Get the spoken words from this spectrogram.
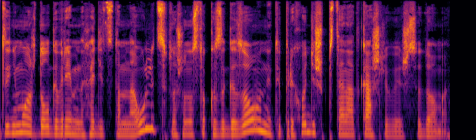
Ты не можешь долгое время находиться там на улице, потому что он настолько загазованный, ты приходишь и постоянно откашливаешься дома.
